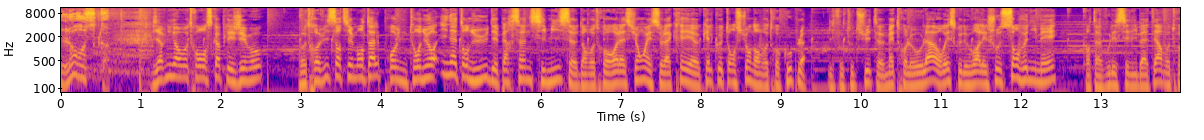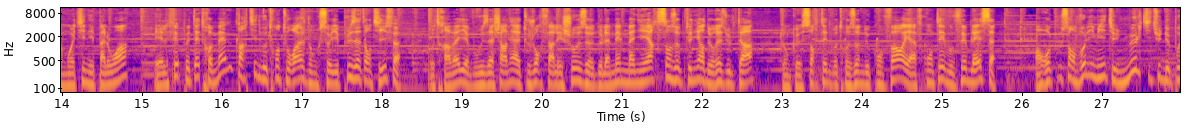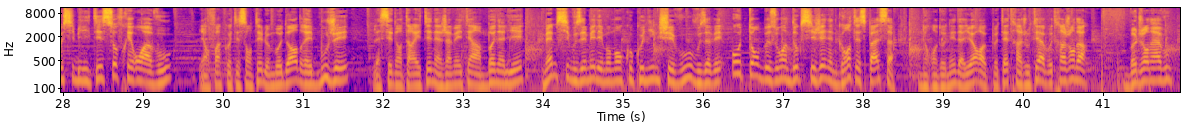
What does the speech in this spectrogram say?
L'horoscope. Bienvenue dans votre horoscope les Gémeaux. Votre vie sentimentale prend une tournure inattendue, des personnes s'immiscent dans votre relation et cela crée euh, quelques tensions dans votre couple. Il faut tout de suite mettre le haut là au risque de voir les choses s'envenimer. Quant à vous les célibataires, votre moitié n'est pas loin et elle fait peut-être même partie de votre entourage donc soyez plus attentifs. Au travail, vous vous acharnez à toujours faire les choses de la même manière sans obtenir de résultats. Donc euh, sortez de votre zone de confort et affrontez vos faiblesses. En repoussant vos limites, une multitude de possibilités s'offriront à vous. Et enfin, côté santé, le mot d'ordre est bouger. La sédentarité n'a jamais été un bon allié. Même si vous aimez les moments cocooning chez vous, vous avez autant besoin d'oxygène et de grand espace. Une randonnée d'ailleurs peut être ajoutée à votre agenda. Bonne journée à vous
